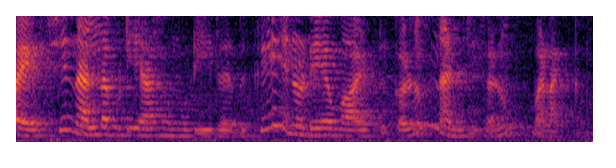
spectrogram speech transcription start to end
பயிற்சி நல்லபடியாக முடிகிறதுக்கு என்னுடைய வாழ்த்துக்களும் நன்றிகளும். வணக்கம்.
